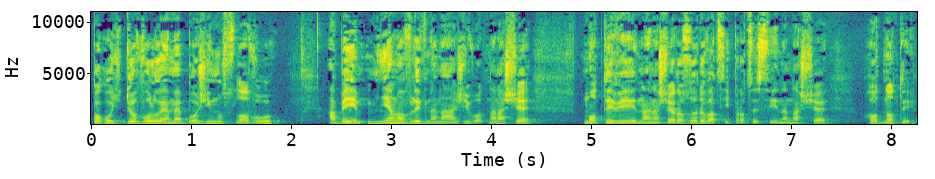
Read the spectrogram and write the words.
pokud dovolujeme Božímu slovu, aby mělo vliv na náš život, na naše motivy, na naše rozhodovací procesy, na naše hodnoty.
